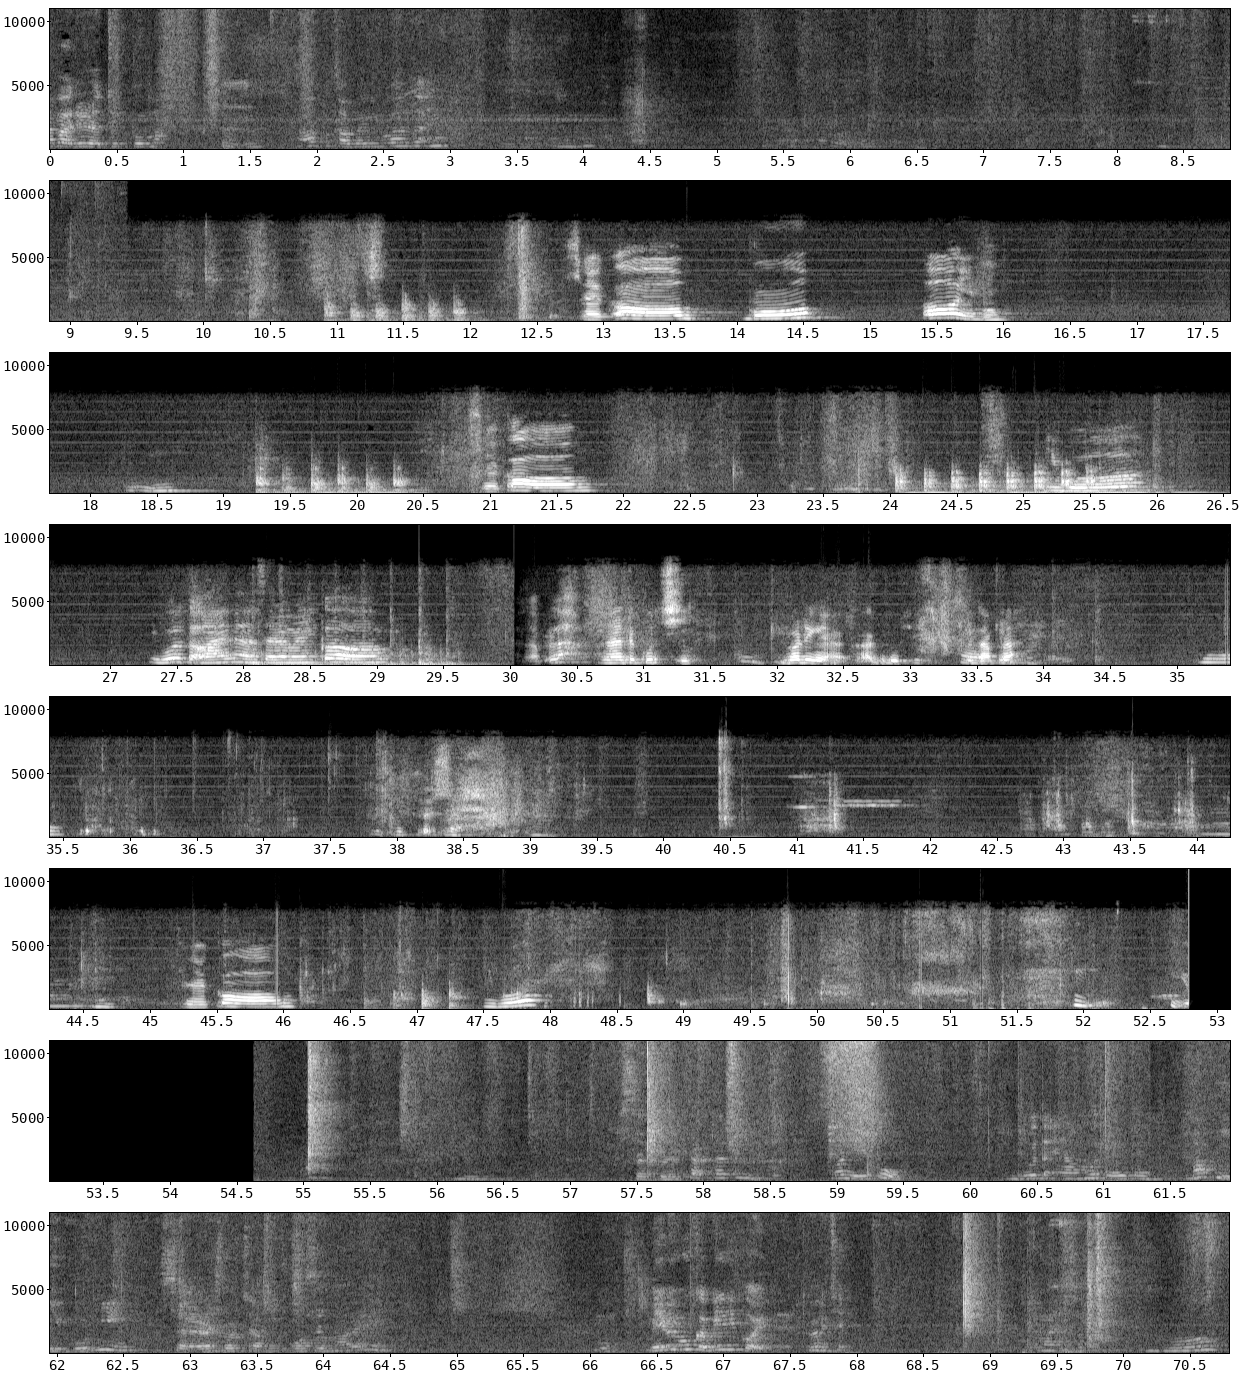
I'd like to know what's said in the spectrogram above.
Sabar dia nak jumpa mak. Apa khabar ibu agaknya? Assalamualaikum. Bu. Oh, ibu. Assalamualaikum. Ibu. Ibu kat mana? Assalamualaikum. Tak apalah, mana ada kunci. Baru ingat ada kunci. Okay, tak. Okay, selesai. Assalamualaikum. Ibu. Mana ibu? Ibu tak nyamuk dari tadi. Mana ibu ni? Saya rasa macam kosong hari ni. Hmm. Maybe buka bilik kot. Cuba cek. Masuk. Ibu.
